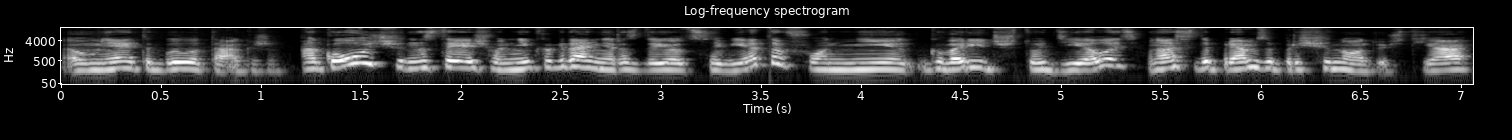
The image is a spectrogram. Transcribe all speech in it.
у меня это было так же. А коуч настоящий, он никогда не раздает советов, он не говорит, что делать. У нас это прям запрещено. То есть я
